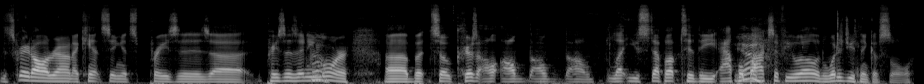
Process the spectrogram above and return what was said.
It's great all around. I can't sing its praises uh, praises anymore. Uh, but so Chris, I'll, I'll I'll I'll let you step up to the Apple Yeah. box if you will. And what did you think of Soul?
